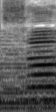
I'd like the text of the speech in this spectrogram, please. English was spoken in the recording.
The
